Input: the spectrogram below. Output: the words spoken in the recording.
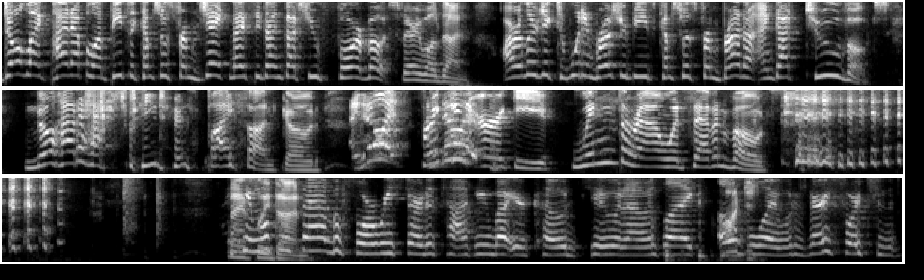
don't like pineapple on pizza comes to us from Jake. Nicely done. Got you four votes. Very well done. Are allergic to wooden rosary beads comes to us from Brenna and got two votes. Know how to hack Peter's Python code. I know it. I know Freaking it. Erky wins the round with seven votes. I came Nicely up done. with that before we started talking about your code too, and I was like, oh What? boy, what a very fortunate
